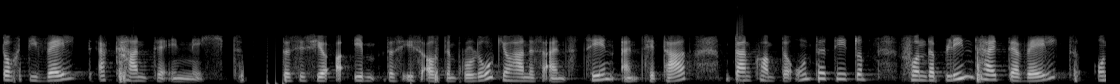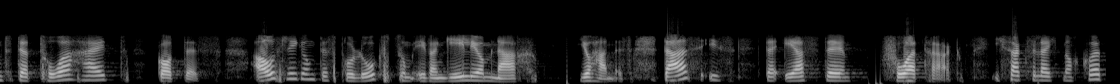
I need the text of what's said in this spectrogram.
doch die Welt erkannte ihn nicht. Das ist, ja eben, das ist aus dem Prolog Johannes 1.10 ein Zitat. Und dann kommt der Untertitel von der Blindheit der Welt und der Torheit Gottes. Auslegung des Prologs zum Evangelium nach Johannes. Das ist der erste Vortrag. Ich sage vielleicht noch kurz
